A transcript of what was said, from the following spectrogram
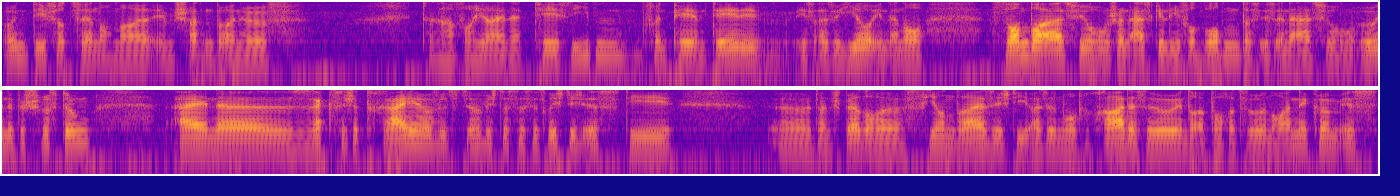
und die 14 nochmal im Schattenbahnhof. Dann haben wir hier eine T7 von PMT, die ist also hier in einer Sonderausführung schon ausgeliefert worden. Das ist eine Ausführung ohne Beschriftung. Eine sächsische 3, hoffe ich, hoffe ich dass das jetzt richtig ist, die äh, dann spätere 34, die also nur gerade so in der Epoche 2 noch angekommen ist.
